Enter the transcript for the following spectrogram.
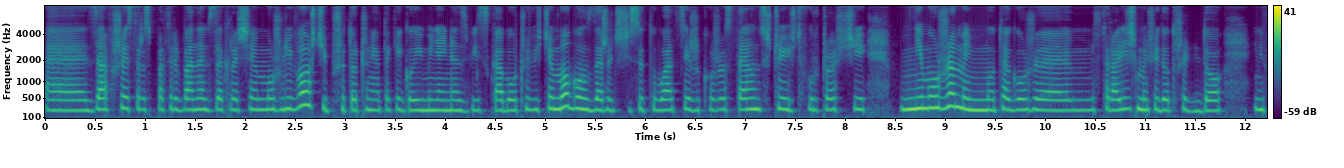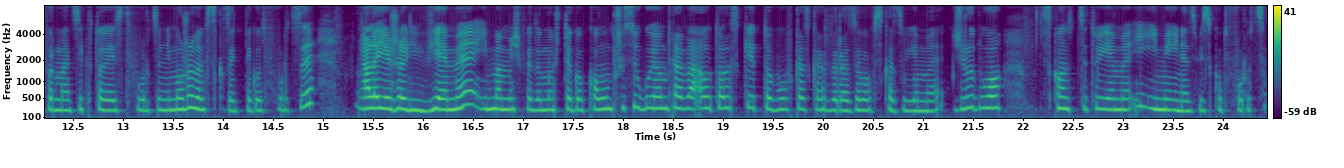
e, zawsze jest rozpatrywane w zakresie możliwości przytoczenia takiego imienia i nazwiska, bo oczywiście mogą zdarzyć się sytuacje, że korzystając z czyjejś twórczości nie możemy, mimo tego, że mm, staraliśmy się dotrzeć do informacji, kto jest twórcą, nie możemy wskazać tego twórcy, ale jeżeli wiemy i mamy świadomość tego, komu przysługują prawa autorskie, to wówczas każdorazowo wskazujemy źródło, skąd cytujemy i imię i nazwisko twórcy.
